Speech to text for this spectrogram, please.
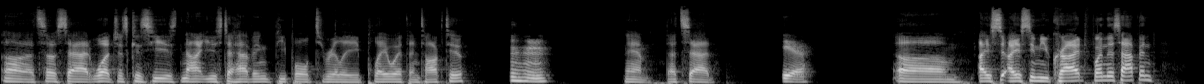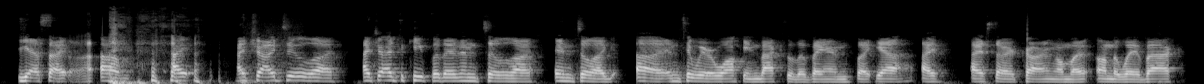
Oh, that's so sad. What? Just because he's not used to having people to really play with and talk to? hmm Man, that's sad. Yeah. Um, I, I assume you cried when this happened. Yes, I um I I tried to uh, I tried to keep it in until uh, until like uh, until we were walking back to the van. But yeah, I I started crying on my on the way back.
